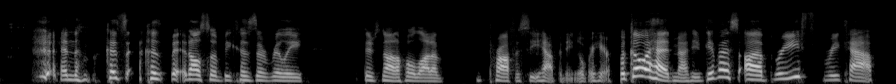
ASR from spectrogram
and because because and also because they're really there's not a whole lot of prophecy happening over here. But go ahead, Matthew. Give us a brief recap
